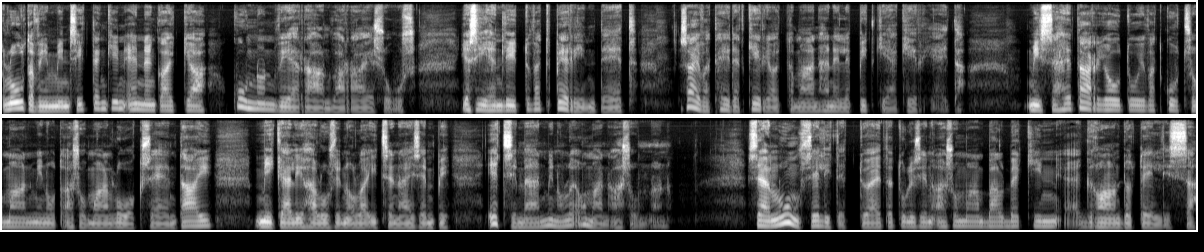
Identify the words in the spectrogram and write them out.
Luultavimmin sittenkin ennen kaikkea kunnon vieraanvaraisuus ja siihen liittyvät perinteet saivat heidät kirjoittamaan hänelle pitkiä kirjeitä missä he tarjoutuivat kutsumaan minut asumaan luokseen tai, mikäli halusin olla itsenäisempi, etsimään minulle oman asunnon. Sään luun selitettyä, että tulisin asumaan Balbekin Grand Hotellissa.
